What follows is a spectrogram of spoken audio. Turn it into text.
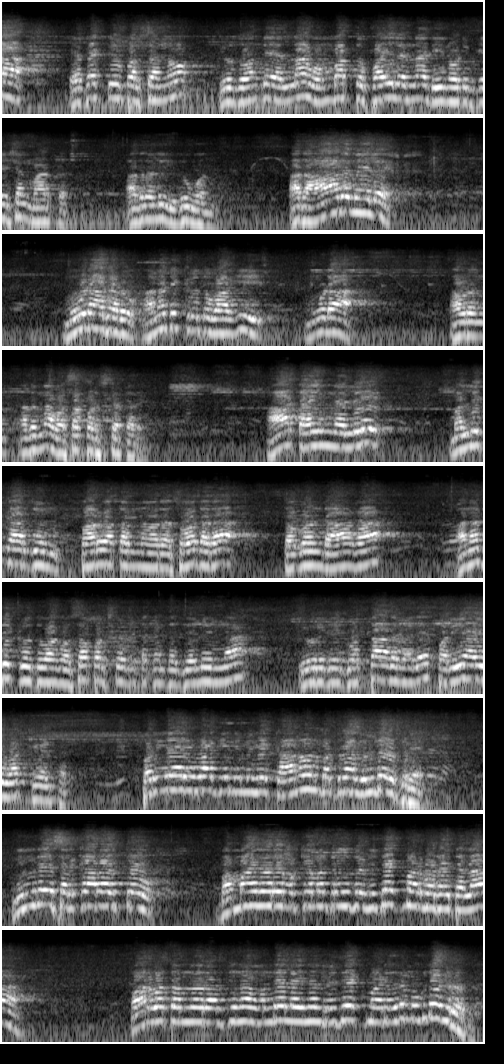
ಎಫೆಕ್ಟಿವ್ ಪರ್ಸನ್ನು ಇವ್ರದ್ದು ಒಂದೇ ಎಲ್ಲ ಒಂಬತ್ತು ಫೈಲನ್ನು ಡಿನೋಟಿಫಿಕೇಶನ್ ಮಾಡ್ತಾರೆ. ಅದರಲ್ಲಿ ಇದು ಒಂದು. ಅದಾದ ಮೇಲೆ ಮೂಡಾದರು ಅನಧಿಕೃತವಾಗಿ ಮೂಡ ಅವರನ್ನು, ಅದನ್ನ ವಶಪಡಿಸ್ಕೊತಾರೆ. ಆ ಟೈಮ್ನಲ್ಲಿ ಮಲ್ಲಿಕಾರ್ಜುನ್ ಪಾರ್ವತಮ್ಮನವರ ಸೋದರ ತಗೊಂಡಾಗ ಅನಧಿಕೃತವಾಗಿ ಹೊಸ ಪಡಿಸ್ಕೊಂಡಿರ್ತಕ್ಕಂಥ ಜಮೀನ ಇವರಿಗೆ ಗೊತ್ತಾದ ಮೇಲೆ ಪರ್ಯಾಯವಾಗಿ ಕೇಳ್ತಾರೆ. ಪರ್ಯಾಯವಾಗಿ ನಿಮಗೆ ಕಾನೂನುಬದ್ಧವಾಗಿ ಇಲ್ಲದೆ ಇದ್ರೆ ನಿಮ್ಮದೇ ಸರ್ಕಾರ ಇತ್ತು, ಬೊಮ್ಮಾಯಿನವರೇ ಮುಖ್ಯಮಂತ್ರಿ ಇದ್ದು ರಿಜೆಕ್ಟ್ ಮಾಡ್ಬೋದಾಯ್ತಲ್ಲ? ಪಾರ್ವತಮ್ಮನವರ ಅರ್ಜಿನ ಒಂದೇ ಲೈನಲ್ಲಿ ರಿಜೆಕ್ಟ್ ಮಾಡಿದ್ರೆ ಮುಗ್ದೋಗಿರೋದು.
